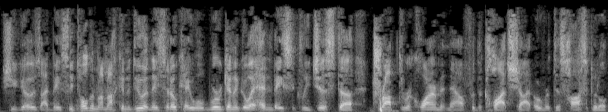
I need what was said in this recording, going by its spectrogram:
she goes, I basically told them I'm not going to do it. And they said, okay, well, we're going to go ahead and basically just, uh, drop the requirement now for the clot shot over at this hospital.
